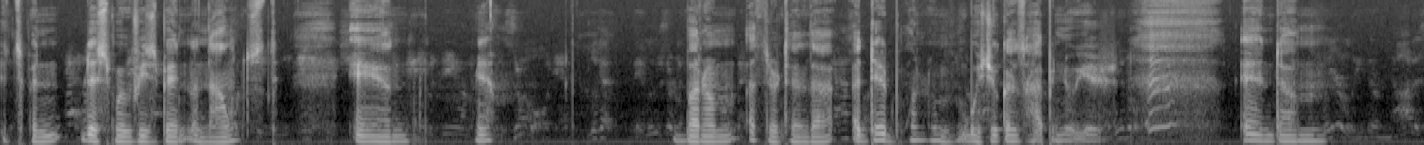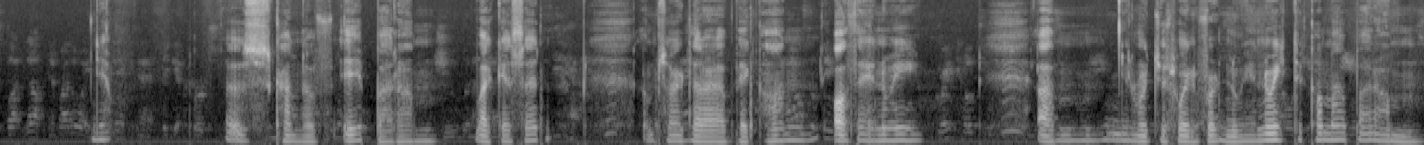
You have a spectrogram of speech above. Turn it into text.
It's been this movie's been announced, and yeah. But um, other than that, I did want to wish you guys happy New Year's, and um, yeah, that's kind of it. But um, like I said, I'm sorry that I've been on all the anime. Um, you know, just waiting for a new anime to come out, but um,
